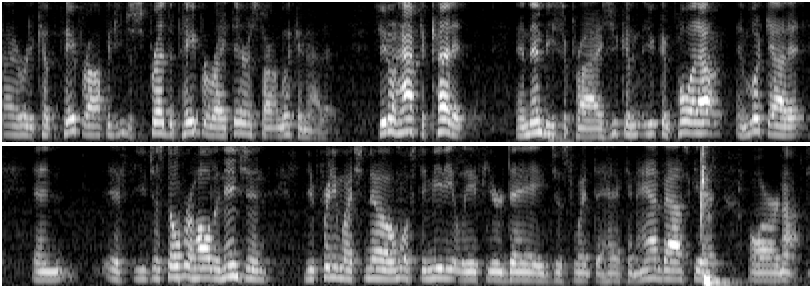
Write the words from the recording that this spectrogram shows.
I already cut the paper off, but you can just spread the paper right there and start looking at it. So you don't have to cut it and then be surprised. You can, you can pull it out and look at it and if you just overhauled an engine, you pretty much know almost immediately if your day just went to heck in a handbasket or not.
